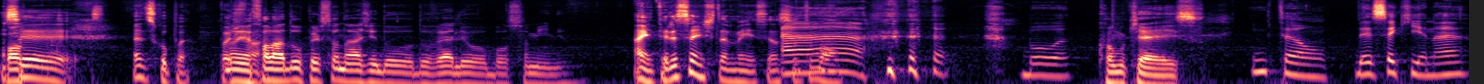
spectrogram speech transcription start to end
Você... Ah, desculpa, pode não, falar. ia falar do personagem do, do velho Bolsonaro. Ah, interessante também, esse é um assunto ah. bom. Boa. Como que é isso? Então, desse aqui, né?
